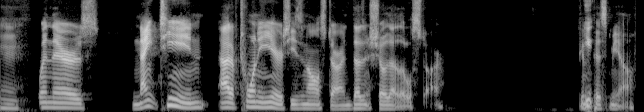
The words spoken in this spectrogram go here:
Mm. when there's 19 out of 20 years he's an All Star and doesn't show that little star. It's gonna You- piss me off.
